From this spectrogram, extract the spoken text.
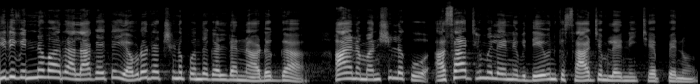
ఇది విన్నవారు అలాగైతే ఎవడు రక్షణ పొందగలడన్న అడుగ్గా ఆయన మనుషులకు అసాధ్యములైనవి దేవునికి సాధ్యములని చెప్పెను.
